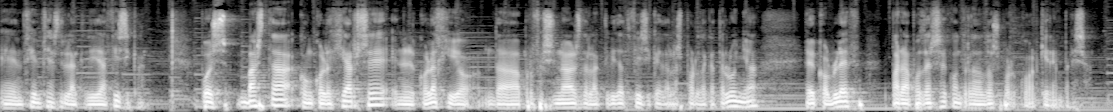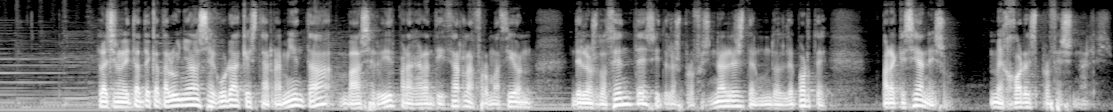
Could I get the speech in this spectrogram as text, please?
en Ciencias de la Actividad Física, pues basta con colegiarse en el Colegio de Profesionales de la Actividad Física y de l'Esport de Catalunya, el COBLEF, para poder ser contratados por cualquier empresa. La Generalitat de Cataluña asegura que esta herramienta va a servir para garantizar la formación de los docentes y de los profesionales del mundo del deporte, para que sean eso, mejores profesionales.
